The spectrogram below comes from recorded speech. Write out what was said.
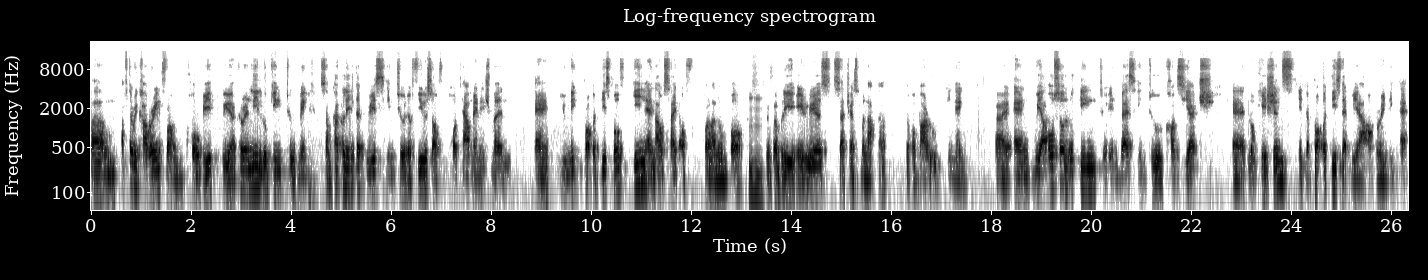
Um, after recovering from COVID, we are currently looking to make some calculated risks into the fields of hotel management and unique properties, both in and outside of Kuala Lumpur, mm-hmm. preferably areas such as Melaka, Johor Bahru, Penang. Right? And we are also looking to invest into concierge at locations in the properties that we are operating at.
